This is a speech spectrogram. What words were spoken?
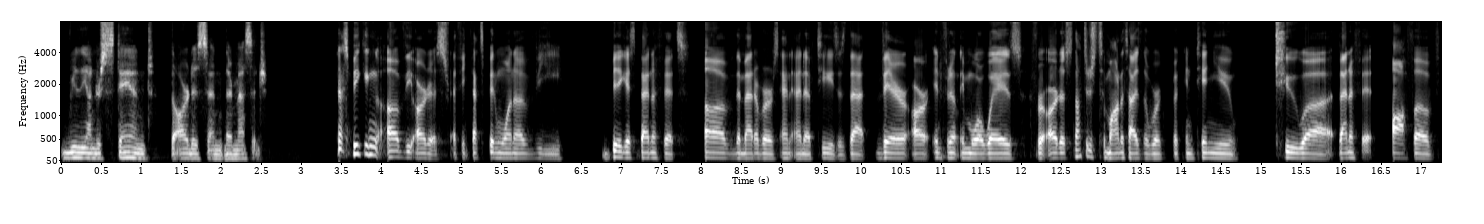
really understand the artists and their message. Now, speaking of the artists, I think that's been one of the biggest benefits of the metaverse and NFTs is that there are infinitely more ways for artists not just to monetize the work, but continue to uh, benefit off of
